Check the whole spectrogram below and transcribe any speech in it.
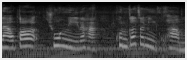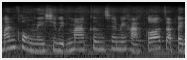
แล้วก็ช่วงนี้นะคะ คุณก็จะมีความมั่นคงในชีวิตมากขึ้นใช่ไหมคะก็จะเป็น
